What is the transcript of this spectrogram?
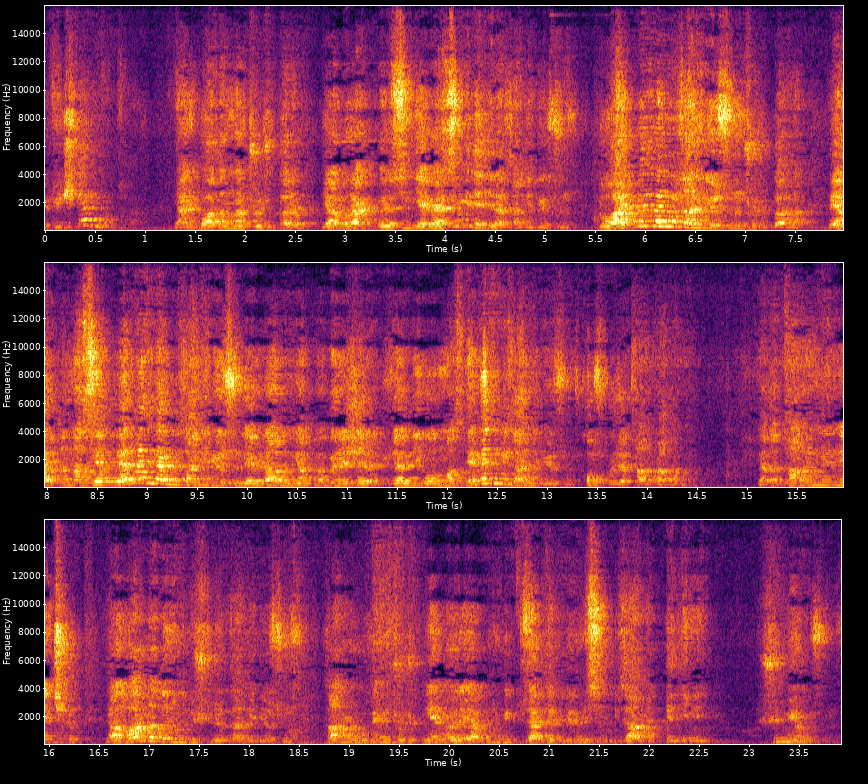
kötü işler mi yaptılar? Yani bu adamlar çocukları ya bırak ölsün gebersin mi dediler zannediyorsunuz? Dua etmediler mi zannediyorsunuz çocuklarına? Veyahut da nasihat vermediler mi zannediyorsunuz? Evladım yapma böyle şeyler güzel değil olmaz demedi mi zannediyorsunuz? Koskoca Tanrı adamı. Ya da Tanrı'nın önüne çıkıp yalvarmadığını mı düşünüyor zannediyorsunuz? Tanrı bu benim çocuk niye böyle ya bunu bir düzeltebilir misin bir zahmet dediğini düşünmüyor musunuz?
